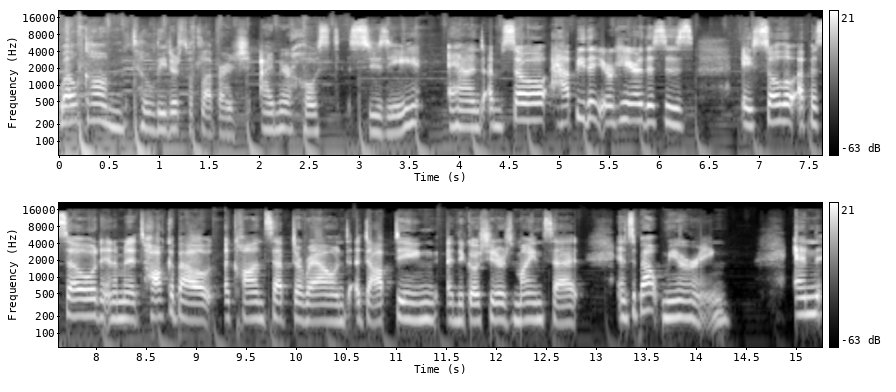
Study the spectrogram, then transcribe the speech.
Welcome to Leaders with Leverage. I'm your host, Susie, and I'm so happy that you're here. This is a solo episode, and I'm going to talk about a concept around adopting a negotiator's mindset. And it's about mirroring. And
